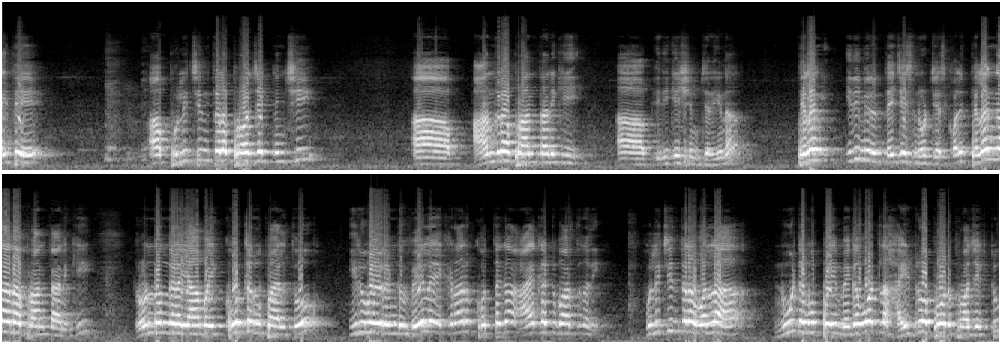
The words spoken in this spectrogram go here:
అయితే ఆ పులిచింతల ప్రాజెక్ట్ నుంచి ఆంధ్ర ప్రాంతానికి ఇరిగేషన్ జరిగిన తెలంగ ఇది మీరు దయచేసి నోట్ చేసుకోవాలి. తెలంగాణ ప్రాంతానికి రెండు వందల యాభై కోట్ల రూపాయలతో ఇరవై రెండు వేల ఎకరాలు కొత్తగా ఆయకట్టు బారుతున్నది పులిచింతల వల్ల నూట ముప్పై మెగావాట్ల హైడ్రో పవర్ ప్రాజెక్టు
